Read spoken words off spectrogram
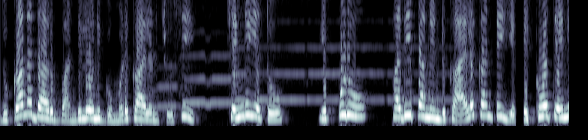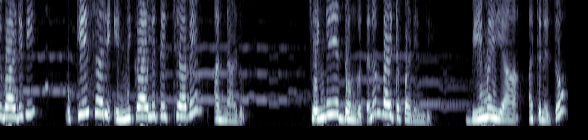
దుకాణదారు బండిలోని గుమ్మడికాయలను చూసి చెంగయ్యతో ఎప్పుడూ పది పన్నెండు కాయల కంటే ఎక్కువ తేనివాడివి? ఒకేసారి ఇన్ని కాయలు తెచ్చావేం? అన్నాడు. చెంగయ్య దొంగతనం బయటపడింది. భీమయ్య అతనితో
